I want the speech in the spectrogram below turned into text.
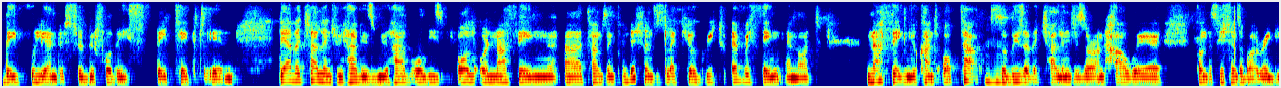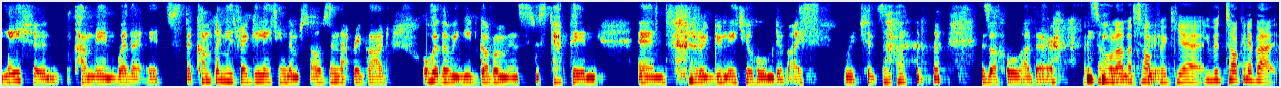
they fully understood before they they it in. The other challenge we have is we have all these all or nothing uh, terms and conditions. It's like you agree to everything and not nothing, you can't opt out. Mm-hmm. So these are the challenges around how where conversations about regulation come in, whether it's the companies regulating themselves in that regard, or whether we need governments to step in and regulate your home device, which is is a whole other it's a whole other topic. Yeah, you were talking about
